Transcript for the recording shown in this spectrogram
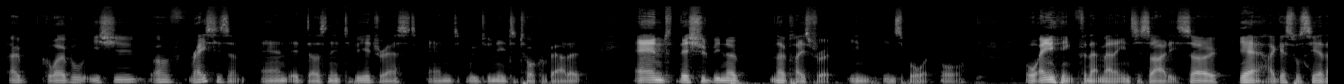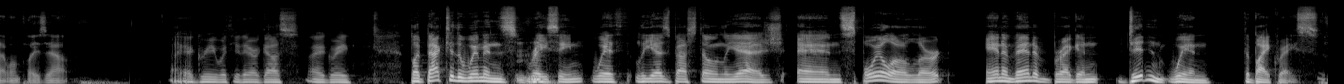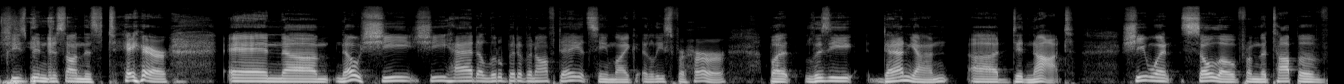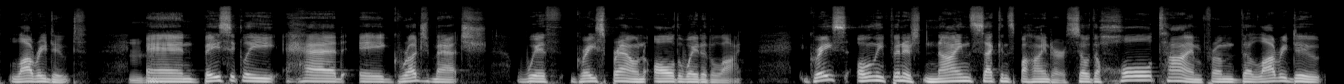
a global issue of racism, and it does need to be addressed, and we do need to talk about it. And there should be no no place for it in in sport or or anything for that matter in society. So yeah, I guess we'll see how that one plays out. I agree with you there, Gus. I agree. But back to the women's mm-hmm. racing with Liège Bastogne Liège. And spoiler alert, Anna van der Breggen didn't win the bike race. She's been just on this tear. And um, no, she she had a little bit of an off day, it seemed like, at least for her. But Lizzie Deignan uh, did not. She went solo from the top of La Redoute mm-hmm. and basically had a grudge match with Grace Brown all the way to the line. Grace only finished nine seconds behind her. So the whole time from the La Redoute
